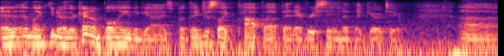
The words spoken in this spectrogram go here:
and like you know, they're kind of bullying the guys, but they just like pop up at every scene that they go to. Uh,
